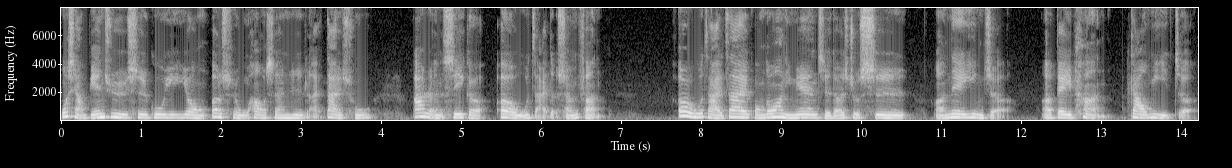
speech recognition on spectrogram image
我想编剧是故意用二十五号生日来带出阿仁是一个二五仔的身份。二五仔在广东话里面指的就是呃内应者、而背叛、告密者，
